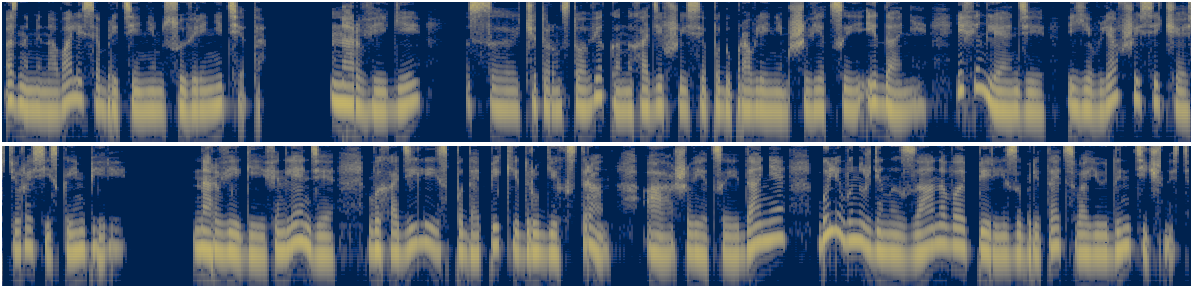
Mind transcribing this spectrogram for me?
ознаменовались обретением суверенитета. Норвегии, с XIV века находившейся под управлением Швеции и Дании, и Финляндии, являвшейся частью Российской империи. Норвегия и Финляндия выходили из-под опеки других стран, а Швеция и Дания были вынуждены заново переизобретать свою идентичность,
